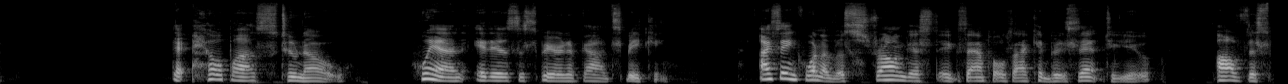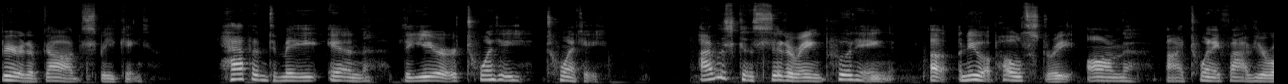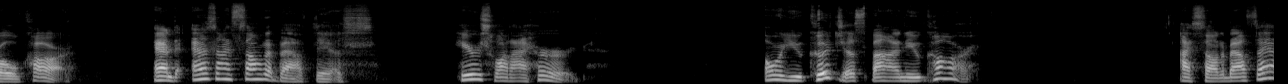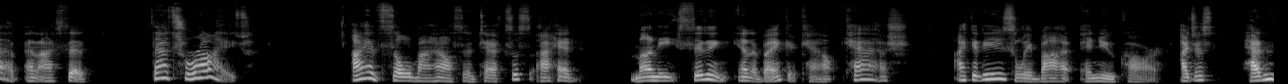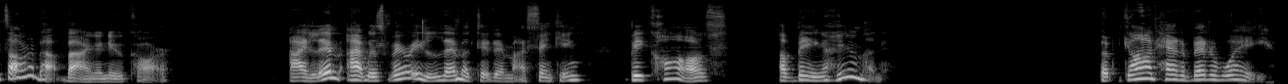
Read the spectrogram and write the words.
that help us to know when it is the Spirit of God speaking. I think one of the strongest examples I can present to you of the Spirit of God speaking happened to me in the year 2020. I was considering putting a, new upholstery on my 25 year old car. And as I thought about this, here's what I heard. Or you could just buy a new car. I thought about that and I said, That's right. I had sold my house in Texas. I had money sitting in a bank account, cash. I could easily buy a new car. I just hadn't thought about buying a new car. I lim- I was very limited in my thinking because of being a human. But God had a better way.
